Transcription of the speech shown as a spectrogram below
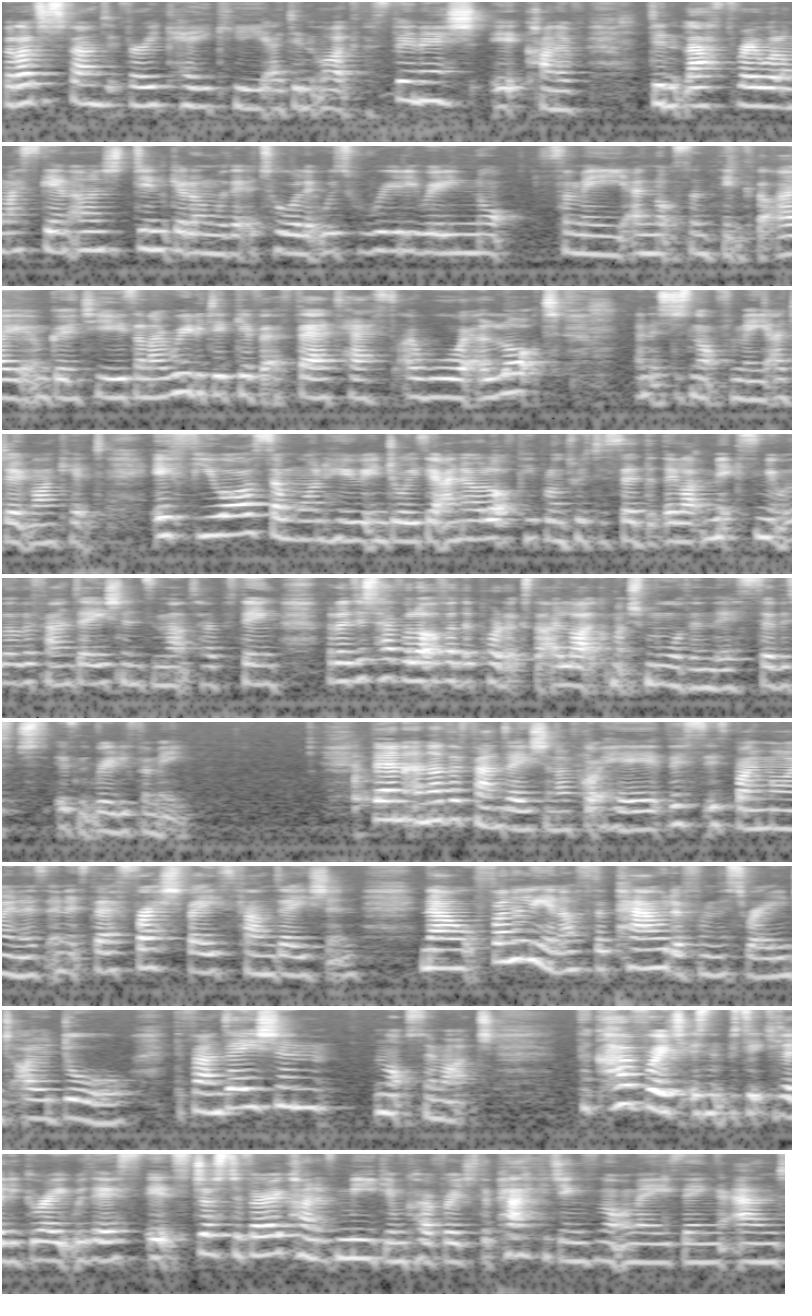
but I just found it very cakey. I didn't like the finish. It kind of didn't last very well on my skin and I just didn't get on with it at all. It was really, really not for me and not something that I am going to use and I really did give it a fair test. I wore it a lot and it's just not for me. I don't like it. If you are someone who enjoys it, I know a lot of people on Twitter said that they like mixing it with other foundations and that type of thing, but I just have a lot of other products that I like much more than this, so this just isn't really for me. Then another foundation I've got here, this is by Miners and it's their Fresh Face Foundation. Now, funnily enough, the powder from this range I adore. The foundation, not so much. The coverage isn't particularly great with this. It's just a very kind of medium coverage. The packaging's not amazing and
